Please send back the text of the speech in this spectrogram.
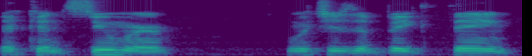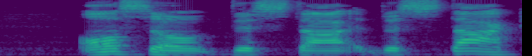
the consumer, which is a big thing. Also, this stock, this stock,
